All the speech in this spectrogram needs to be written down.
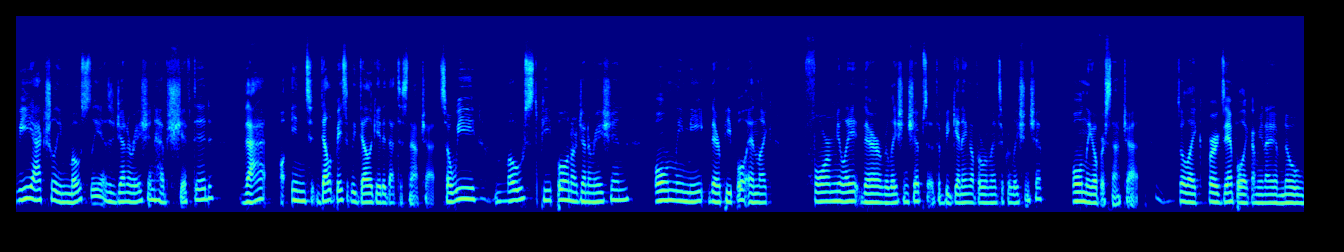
we actually mostly as a generation have shifted that uh, into del- basically delegated that to Snapchat. So we most people in our generation only meet their people and like formulate their relationships at the beginning of a romantic relationship only over Snapchat. So like for example, like I mean I have no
